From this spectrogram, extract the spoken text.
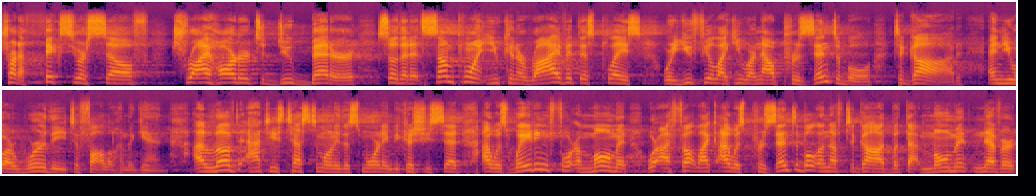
try to fix yourself, try harder to do better, so that at some point you can arrive at this place where you feel like you are now presentable to God and you are worthy to follow him again. I loved Ati's testimony this morning because she said, I was waiting for a moment where I felt like I was presentable enough to God, but that moment never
